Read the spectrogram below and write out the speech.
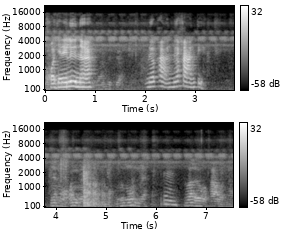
ข อจะได้ลื่นนะคะ เนื้อคางเนื้อคางติเนี่ยหัวก็มันเลยนุ่มๆเลยอืมว่าเออหัวข้าวนั้น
